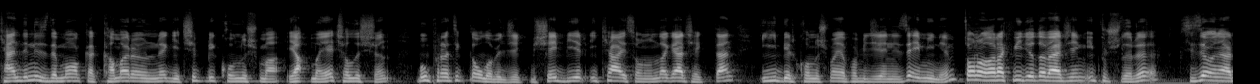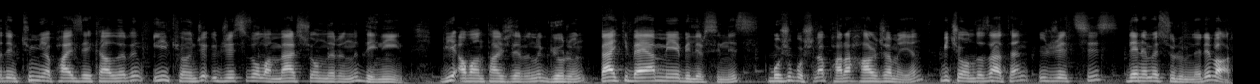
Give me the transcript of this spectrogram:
kendiniz de muhakkak kamera önüne geçip bir konuşma yapmaya çalışın. Bu pratikle olabilecek bir şey. 1-2 ay sonunda gerçekten iyi bir konuşma yapabileceğinize eminim. Son olarak videoda vereceğim ipuçları size önerdiğim tüm yapay zekaların ilk önce ücretsiz olan versiyonlarını deneyin. Bir avantajlarını görün. Belki beğenmeyebilirsiniz. Boşu boşuna para harcamayın. Birçoğunda zaten ücretsiz deneme sürümleri var.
